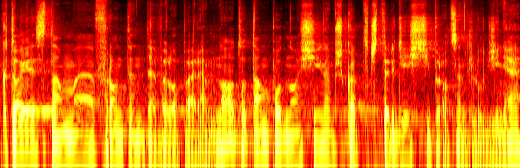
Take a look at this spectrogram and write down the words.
Kto jest tam e, frontend deweloperem, no to tam podnosi na przykład 40% ludzi, nie?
